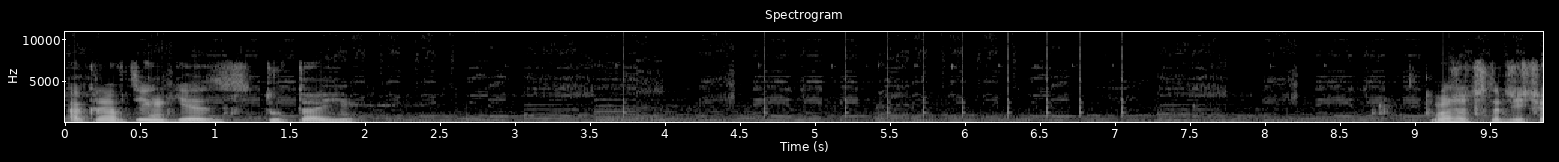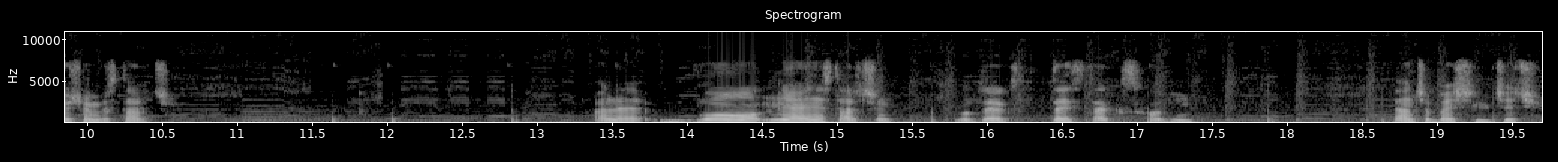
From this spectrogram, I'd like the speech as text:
A crafting jest tutaj. Może 48 wystarczy. Ale, bo nie, nie starczy. Bo to jak tutaj tak schodzi. Tam trzeba jeszcze liczyć.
